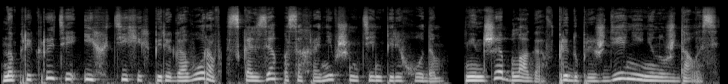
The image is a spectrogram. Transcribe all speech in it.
на прикрытие их тихих переговоров, скользя по сохранившим тень переходам. Ниндже, благо, в предупреждении не нуждалась.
